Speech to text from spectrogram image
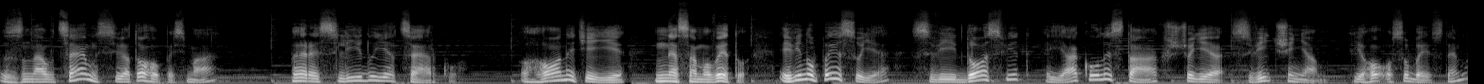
знавцем святого письма, переслідує церкву, гонить її несамовито. І він описує свій досвід як у листах, що є свідченням його особистим,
